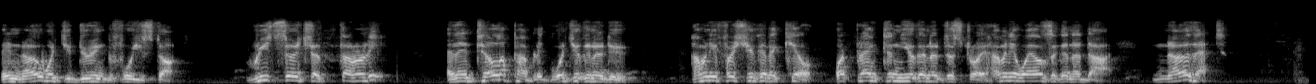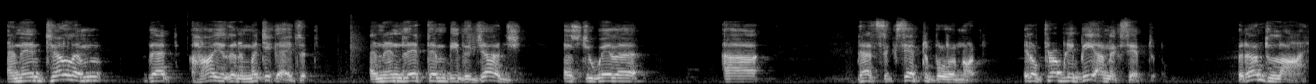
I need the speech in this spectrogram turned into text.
then know what you're doing before you start research it thoroughly, and then tell the public what you're going to do. How many fish you're going to kill, what plankton you're going to destroy, how many whales are going to die. Know that. And then tell them that how you're going to mitigate it. And then let them be the judge as to whether uh, that's acceptable or not. It'll probably be unacceptable. But don't lie.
